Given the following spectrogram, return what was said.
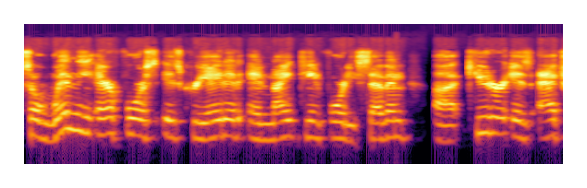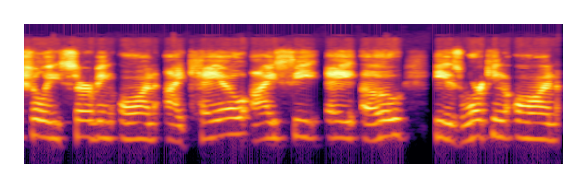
so when the air force is created in 1947 uh, Kuter is actually serving on ICAO, ICAO. He is working on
